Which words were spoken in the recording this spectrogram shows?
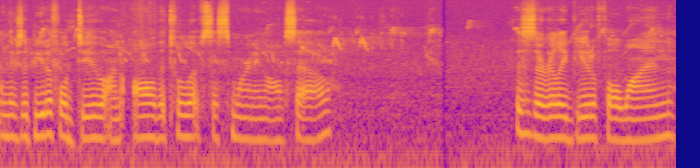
And there's a beautiful dew on all the tulips this morning also. This is a really beautiful one,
